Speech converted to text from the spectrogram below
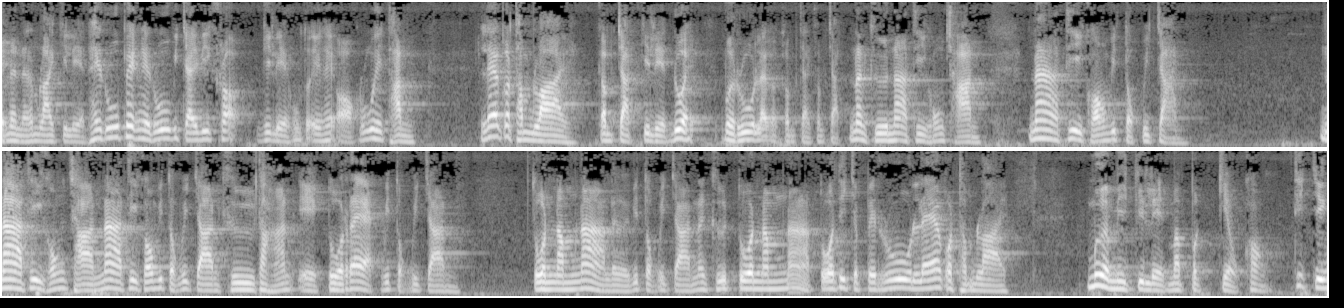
สนั่นนะทำลายกิเลสให้รู้เพ่งให้รู้วิจัยวิเคราะห์กิเลสของตัวเองให้ออกรู้ให้ทัน แล้วก็ทำลายกำจัดกิเลสด้วย เมื่อรู้แล้วก็กำจัดกำจัด นั่นคือหน้าที่ของฌานหน้าที่ของวิตกวิจาร์ หน้าที่ของฌานหน้าที่ของวิตกวิจารคือทหารเอกตัวแรกวิตกวิจารตัวนำหน้าเลยวิตกวิจารนั่นคือตัวนำหน้าตัวที่จะไปรู้แล้วก็ทำลาย เมื่อมีกิเลสมาประเกี่ยวข้อง ที่จริง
